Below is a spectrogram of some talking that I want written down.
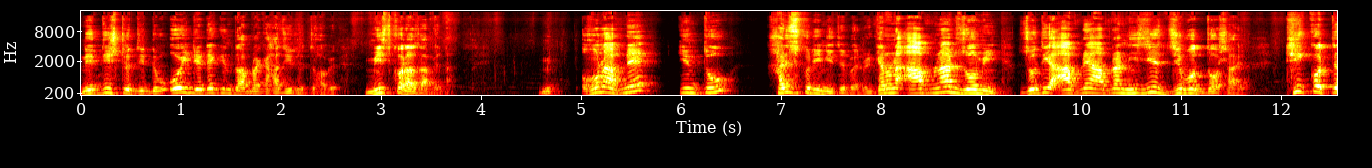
নির্দিষ্ট দেবো। ওই ডেটে কিন্তু আপনাকে হাজির হতে হবে। মিস করা যাবে না। তখন আপনি কিন্তু খারিজ করিয়ে নিতে পারবেন। কেননা আপনার জমি, যদি আপনি আপনার নিজের জীবদ্দশায় ঠিক করতে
